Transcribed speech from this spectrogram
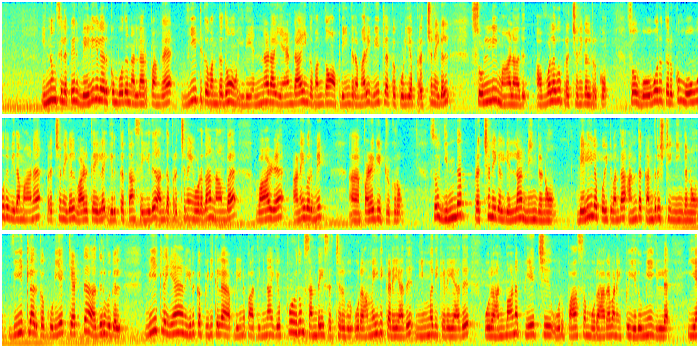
இன்னும் சில பேர் வெளியில் இருக்கும்போது நல்லா இருப்பாங்க. வீட்டுக்கு வந்ததும் இது என்னடா ஏன்டா இங்கே வந்தோம் அப்படிங்கிற மாதிரி வீட்டில் இருக்கக்கூடிய பிரச்சனைகள் சொல்லி மாளாது. அவ்வளவு பிரச்சனைகள் இருக்கும். ஸோ ஒவ்வொருத்தருக்கும் ஒவ்வொரு விதமான பிரச்சனைகள் வாழ்க்கையில் இருக்கத்தான் செய்யுது. அந்த பிரச்சனையோடு தான் நாம் வாழ அனைவருமே பழகிட்டுருக்குறோம். ஸோ இந்த பிரச்சனைகள் எல்லாம் நீங்கணும். வெளியில் போயிட்டு வந்தால் அந்த கந்திருஷ்டி நீங்கணும். வீட்டில் இருக்கக்கூடிய கெட்ட அதிர்வுகள் வீட்டில் ஏன் இருக்க பிடிக்கல அப்படின்னு பார்த்தீங்கன்னா எப்பொழுதும் சண்டை சச்சரவு. ஒரு அமைதி கிடையாது நிம்மதி கிடையாது. ஒரு அன்பான பேச்சு ஒரு பாசம் ஒரு அரவணைப்பு எதுவுமே இல்லை.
